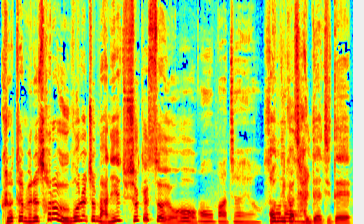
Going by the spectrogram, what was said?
그렇다면 서로 응원을 좀 많이 해주셨겠어요. 어, 맞아요. 언니가 잘 돼야지 돼.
